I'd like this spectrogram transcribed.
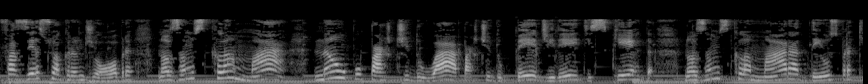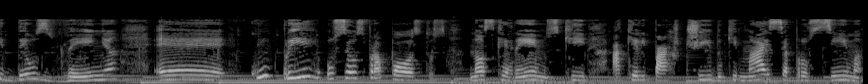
fazer a sua grande obra. Nós vamos clamar, não por partido A, partido B, direita, esquerda, nós vamos clamar a Deus para que Deus venha é, cumprir os seus propósitos. Nós queremos que aquele partido que mais se aproxima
